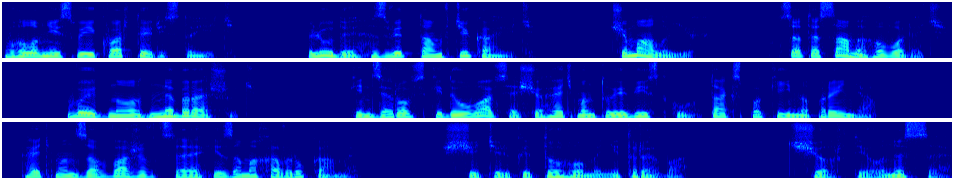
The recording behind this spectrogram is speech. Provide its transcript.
в головній своїй квартирі стоїть. Люди звідтам втікають. Чимало їх. Все те саме говорять. Видно, не брешуть. Кінзяровський дивувався, що гетьман тую вістку так спокійно прийняв. Гетьман завважив це і замахав руками. Ще тільки того мені треба. Чорт його несе.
